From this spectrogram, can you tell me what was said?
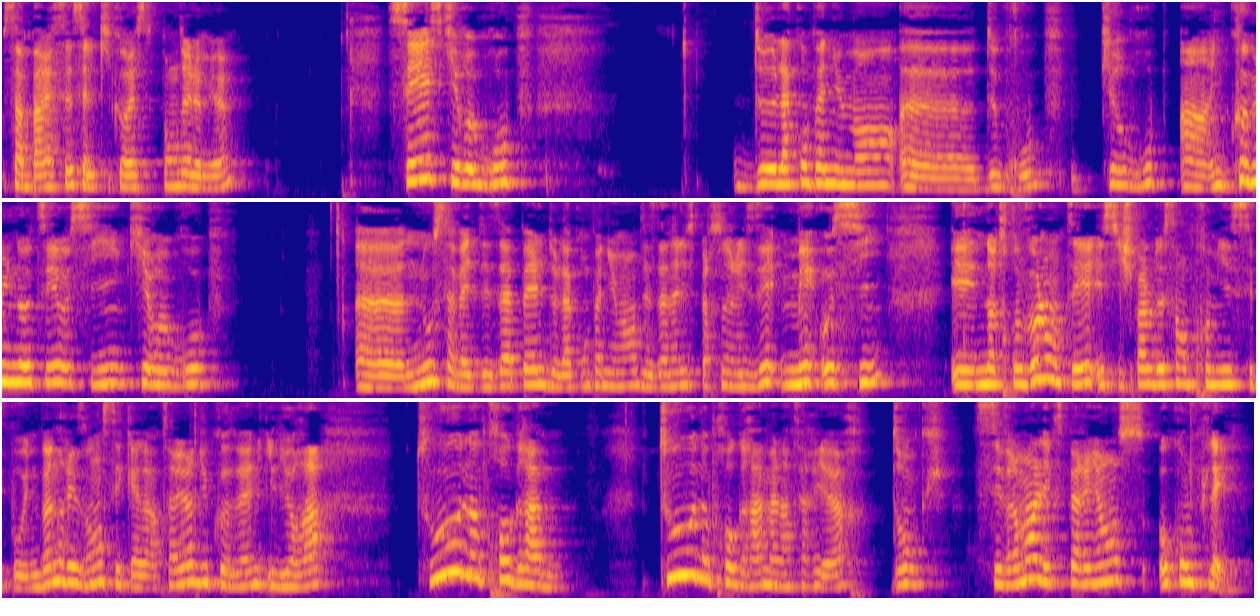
ça me paraissait celle qui correspondait le mieux. C'est ce qui regroupe de l'accompagnement euh, de groupe, qui regroupe une communauté aussi, qui regroupe euh, nous, ça va être des appels, de l'accompagnement, des analyses personnalisées, mais aussi et notre volonté, et si je parle de ça en premier, c'est pour une bonne raison, c'est qu'à l'intérieur du Coven, il y aura tous nos programmes, tous nos programmes à l'intérieur. Donc, c'est vraiment l'expérience au complet.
